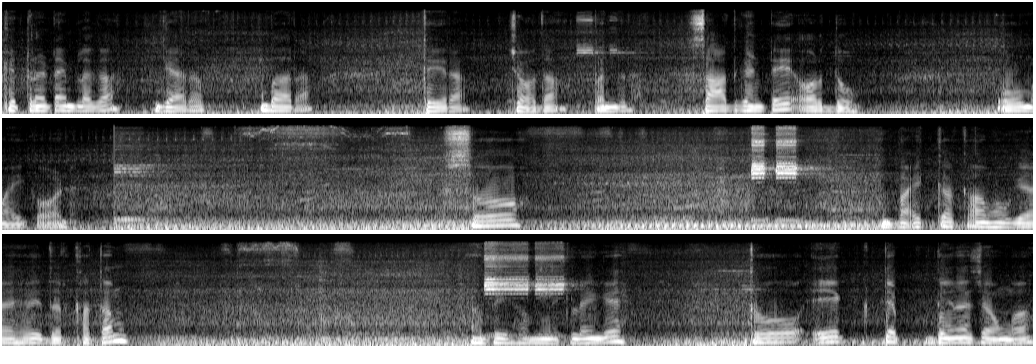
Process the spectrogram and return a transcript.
कितना टाइम लगा? ग्यारह, बारह, तेरह, चौदह, पंद्रह, सात घंटे और दो। ओ माय गॉड सो बाइक का काम हो गया है, इधर ख़त्म। अभी हम निकलेंगे। तो एक टिप देना चाहूँगा,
